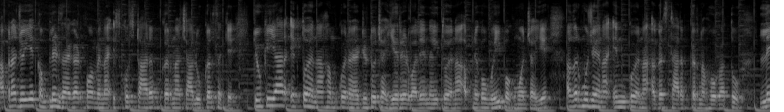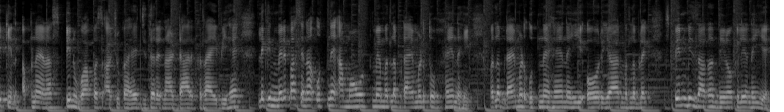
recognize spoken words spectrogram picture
अपना जो ये कंप्लीट जायगार्ड फॉर्म है ना इसको स्टारअप करना चालू कर सके क्योंकि यार एक तो है ना हमको ना एडिटो चाहिए रेड वाले नहीं तो है ना अपने को वही पोकेमोन चाहिए अगर मुझे है ना इनको है ना अगर स्टारअप करना होगा तो लेकिन अपना है ना स्पिन वापस आ चुका है जिधर है ना डार्क राय भी है लेकिन मेरे पास है ना उतने अमाउंट में मतलब डायमंड तो है नहीं। मतलब डायमंड उतने हैं नहीं और यार मतलब लाइक स्पिन भी ज़्यादा दिनों के लिए नहीं है।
